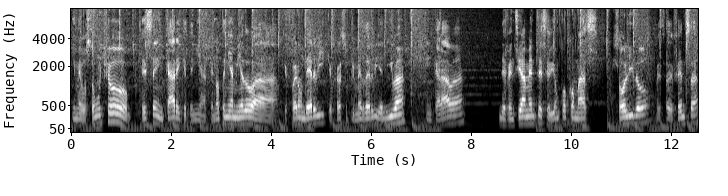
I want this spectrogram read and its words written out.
y me gustó mucho ese encare que tenía, que no tenía miedo a que fuera un derby, que fuera su primer derby, él iba, encaraba, defensivamente se vio un poco más sólido esa defensa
